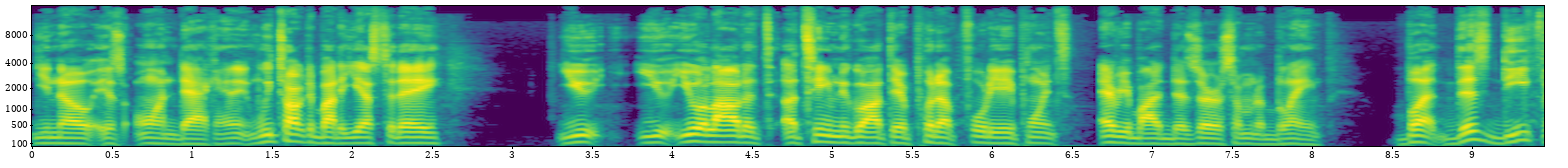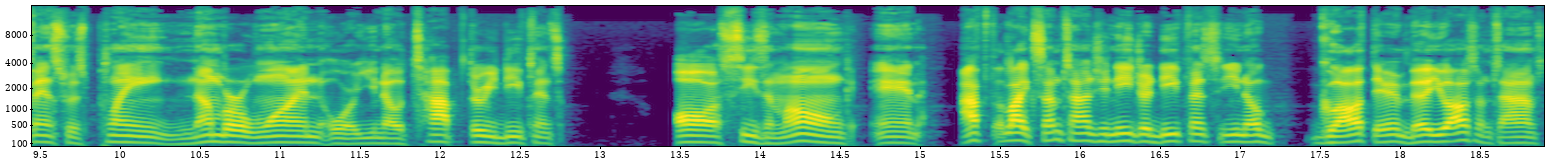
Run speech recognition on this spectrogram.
you know, is on Dak, and we talked about it yesterday. you you you allowed a, a team to go out there put up 48 points. Everybody deserves some of the blame. But this defense was playing number one or you know top three defense all season long, and I feel like sometimes you need your defense to you know go out there and bail you out sometimes.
